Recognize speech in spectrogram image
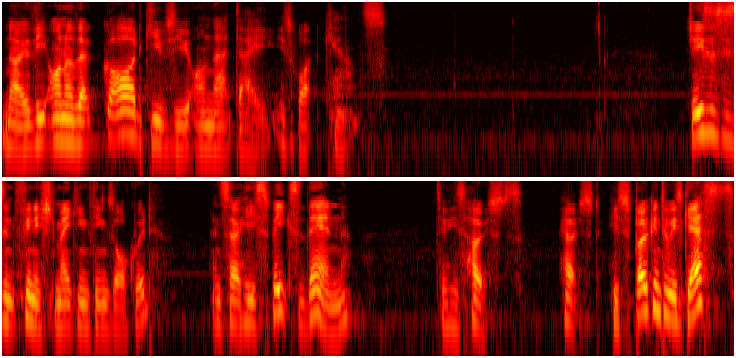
No, the honor that God gives you on that day is what counts. Jesus isn't finished making things awkward, and so he speaks then to his hosts host. He's spoken to his guests,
